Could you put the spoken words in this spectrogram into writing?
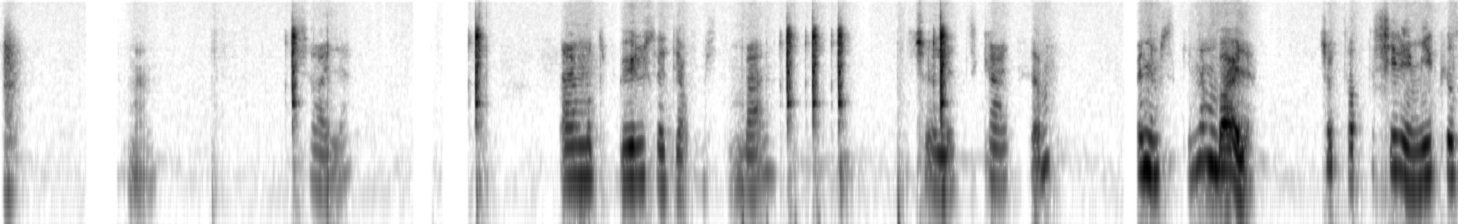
Hemen şöyle. Diamond büyülü set yapmıştım ben. Şöyle çıkarttım. Benim skinim böyle. Çok tatlı şirin bir kız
